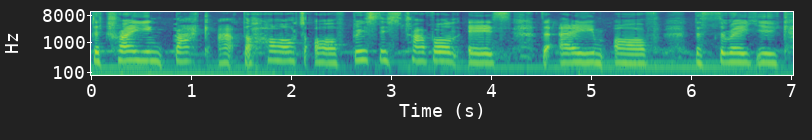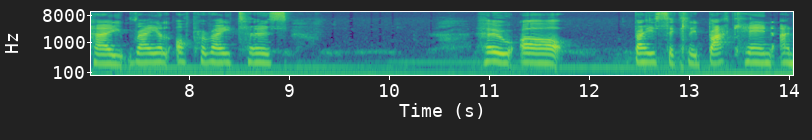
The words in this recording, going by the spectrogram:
the train back at the heart of business travel is the aim of the three UK rail operators who are basically backing a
